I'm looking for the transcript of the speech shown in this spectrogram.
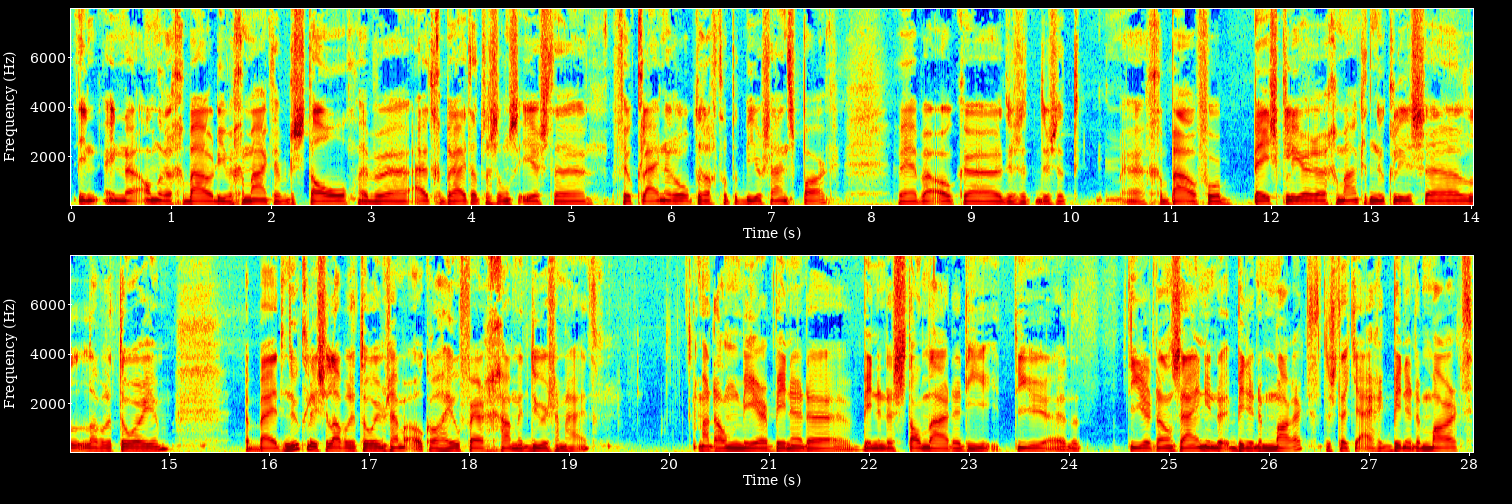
in, in de andere gebouwen die we gemaakt hebben, de stal hebben we uitgebreid. Dat was onze eerste veel kleinere opdracht op het Bioscience Park. We hebben ook dus het, dus het gebouw voor Baseclear gemaakt, het Nucleus Laboratorium. bij het Nucleus Laboratorium zijn we ook al heel ver gegaan met duurzaamheid. Maar dan meer binnen de, binnen de standaarden die, die, die er dan zijn in de, binnen de markt. Dus dat je eigenlijk binnen de markt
